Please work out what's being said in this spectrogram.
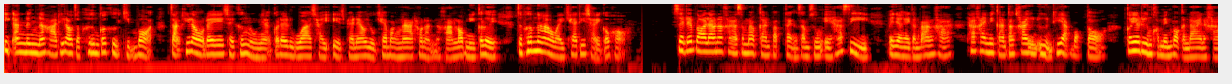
อีกอันนึงนะคะที่เราจะเพิ่มก็คือคลิปบอร์ดจากที่เราได้ใช้เครื่องหนูเนี่ยก็ได้รู้ว่าใช้ Edge Panel อยู่แค่บางหน้าเท่านั้นนะคะ รอบนี้ก็เลยจะเพิ่มหน้าเอาไว้แค่ที่ใช้ก็พอ เสร็จเรียบร้อยแล้วนะคะสำหรับการปรับแต่ง Samsung A54 เป็นยังไงกันบ้างคะ ถ้าใครมีการตั้งค่าอื่นๆ ที่อยากบอกต่อ ก็อย่าลืมคอมเมนต์บอกกันได้นะคะ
